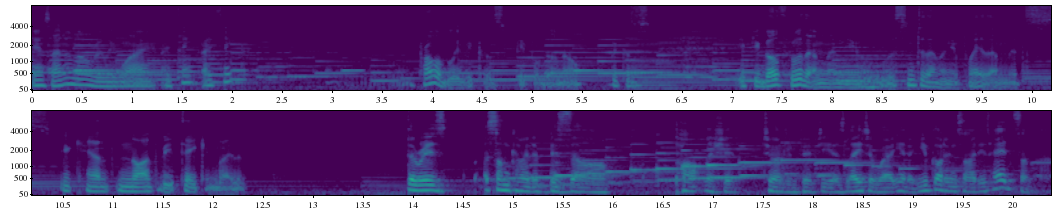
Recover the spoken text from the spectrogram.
Yes, I don't know really why. I think I think probably because people don't know. Because if you go through them and you mm-hmm. listen to them and you play them, it's you can't not be taken by the. there is some kind of bizarre partnership 250 years later where you know you've got inside his head somehow.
